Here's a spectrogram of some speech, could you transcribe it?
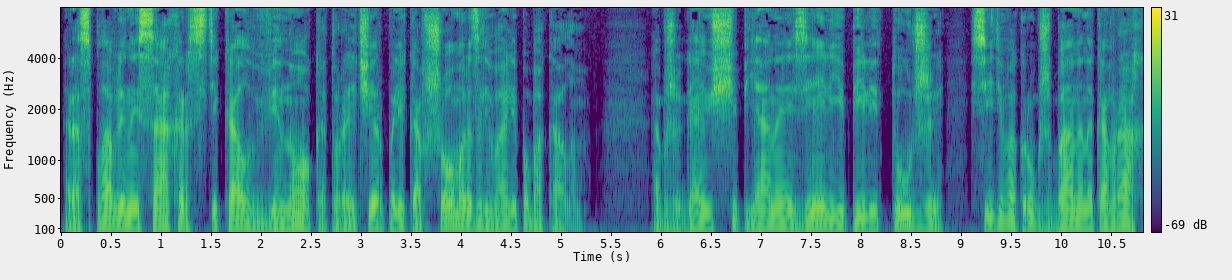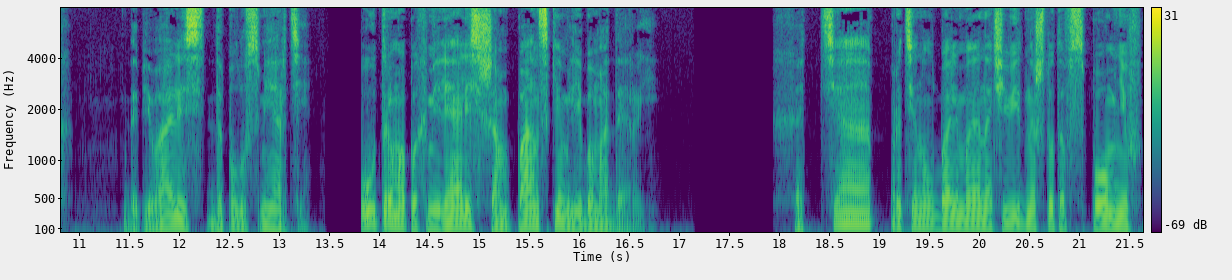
Расплавленный сахар стекал в вино, которое черпали ковшом и разливали по бокалам. Обжигающее пьяное зелье пили тут же, сидя вокруг жбана на коврах. Допивались до полусмерти. Утром опохмелялись шампанским либо Мадерой. Хотя, — протянул Бальмен, очевидно, что-то вспомнив,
